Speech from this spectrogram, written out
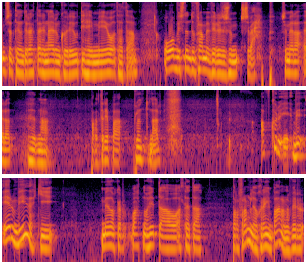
ymsaltegundir rættar í nærumkvöri út í heimi og þetta og við stundum fram með fyrir þessum svepp sem er að, er að hérna, bara drepa plöntunar af hverju við, erum við ekki með okkar vatn og hitta og allt þetta bara framlega okkur eigin banana fyrir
